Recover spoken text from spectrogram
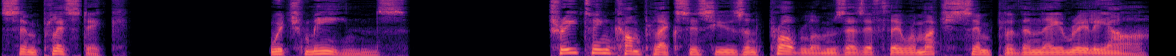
Simplistic. Which means treating complex issues and problems as if they were much simpler than they really are.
